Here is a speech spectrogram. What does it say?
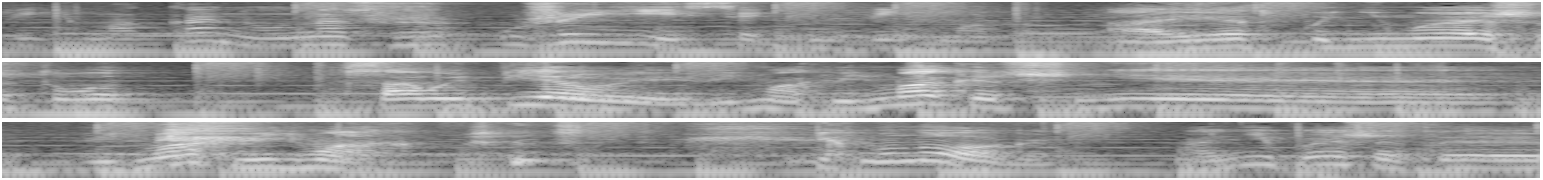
Ведьмака, но у нас уже, уже есть один Ведьмак. А это, понимаешь, это вот самый первый Ведьмак. Ведьмак это ж не Ведьмак, Ведьмак. Их много. Они, понимаешь, это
